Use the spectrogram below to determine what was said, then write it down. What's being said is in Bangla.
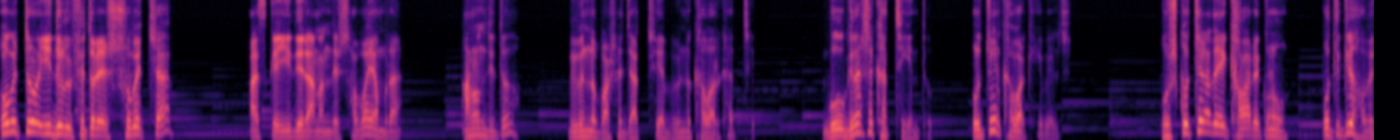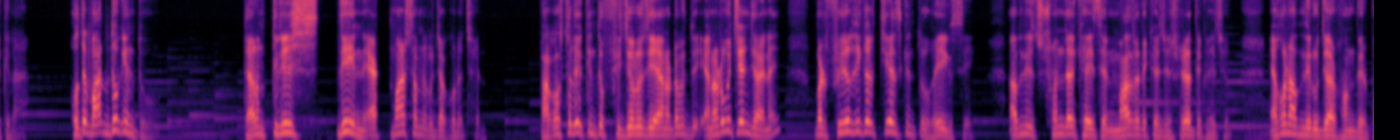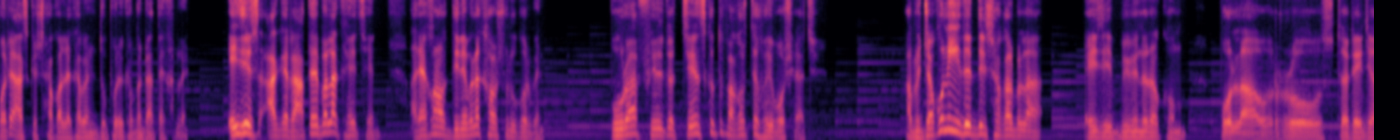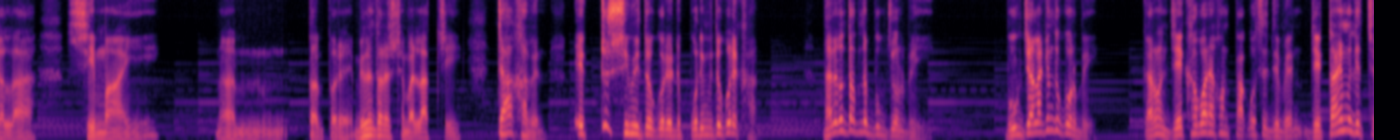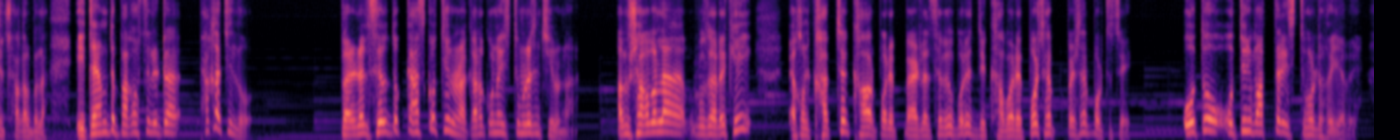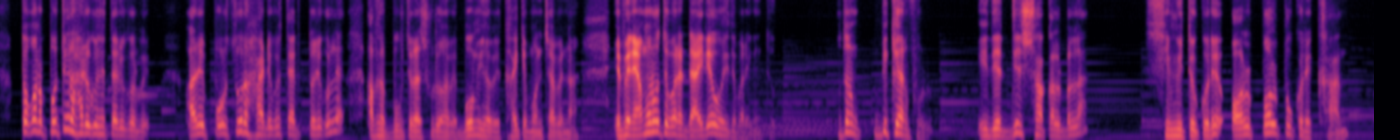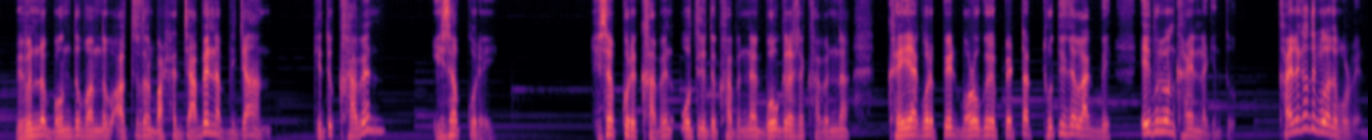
পবিত্র ঈদ উল ফিতরের শুভেচ্ছা। আজকে ঈদের আনন্দে সবাই আমরা আনন্দিত। বিভিন্ন বাসায় যাচ্ছি আর বিভিন্ন খাবার খাচ্ছি। বউগ্রাসে খাচ্ছি কিন্তু। প্রচুর খাবার খেয়ে ফেলছি। হুশ করছে না এই খাবারের কোনো প্রতিক্রিয়া হবে কিনা। হতে বাধ্য কিন্তু। কারণ তিরিশ দিন, এক মাস আপনি রোজা করেছেন। পাকস্থলীর কিন্তু ফিজিওলজি অ্যানাটমি অ্যানাটমি চেঞ্জ হয় নাই বাট ফিজিওলজিক্যাল চেঞ্জ কিন্তু হয়ে গেছে। আপনি সন্ধ্যায় খেয়েছেন, মাঝরাতে খেয়েছেন, সেরাতে খেয়েছেন। এখন আপনি রোজার ভঙ্গের পরে আজকে সকালে খাবেন, দুপুরে খাবেন, রাতে খাবেন। এই যে আগে রাতের বেলা খেয়েছেন, আর এখন দিনের বেলা খাওয়া শুরু করবেন। পুরা ফিল্টার চেঞ্জ কিন্তু পাকস্থে হয়ে বসে আছে। আপনি যখনই ঈদের দিন সকালবেলা এই যে বিভিন্ন রকম পোলাও রোস্ট রেজালা, সিমাই তারপরে বিভিন্ন ধরনের সেমাই, লাচ্ছি, যা খাবেন, একটু সীমিত করে, একটু পরিমিত করে খান। নাহলে কিন্তু আপনার বুক জ্বলবেই। বুক জ্বালা কিন্তু করবেই। কারণ যে খাবার এখন পাকস্থে দেবেন, যে টাইমে দিচ্ছেন সকালবেলা, এই টাইম তো পাকস্থলীটা ফাঁকা ছিল। প্যারাডাল সেল তো কাজ করছিল না কারণ কোনো স্টিমুলেশন ছিল না। আমি সকালবেলা রোজা রেখেই এখন খাচ্ছে, খাওয়ার পরে প্যারাডাল সেলের উপরে যে খাবারের প্রেশার প্রেশার পড়তেছে, ও তো অতিমাত্রায় স্টিমুলেট হয়ে যাবে। তখন প্রচুর হাইড্রোকেসিন তৈরি করবে। আর এই প্রচুর হাইড্রোকেসিন তৈরি করলে আপনার বুক জ্বালা শুরু হবে, বমি হবে, খাইতে মন চাবে না। এবার এমন হতে পারে ডায়রিয়াও হতে পারে কিন্তু। সুতরাং বি কেয়ারফুল ঈদের দিন সকালবেলা সীমিত করে, অল্প অল্প করে খান। বিভিন্ন বন্ধু বান্ধব আত্মীয় বাসায় যাবেন আপনি, যান। কিন্তু খাবেন, হিসাব করেই। হিসাব করে খাবেন, অতিরিক্ত খাবেন না গো গ্রাসে খাবেন না, খেয়ে একবার পেট বড় করে পেটটা থুতিতে লাগবে, এই পরিমাণ খায়েন না কিন্তু। খাইলে কিন্তু বিপদে পড়বেন।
